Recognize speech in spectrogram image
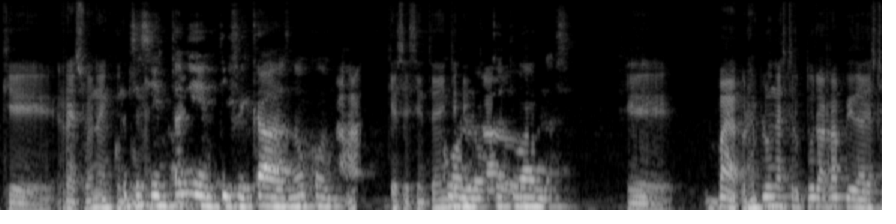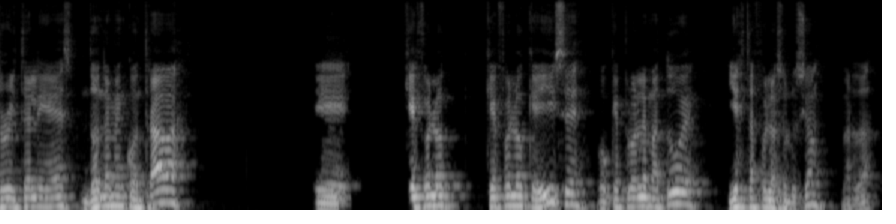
que resuenen con que se sientan identificadas, ¿no? Con, que se sientan con lo que tú hablas. Eh, vaya, por ejemplo, una estructura rápida de storytelling es dónde me encontraba, qué, fue lo, qué fue lo que hice o qué problema tuve y esta fue la solución, ¿verdad?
